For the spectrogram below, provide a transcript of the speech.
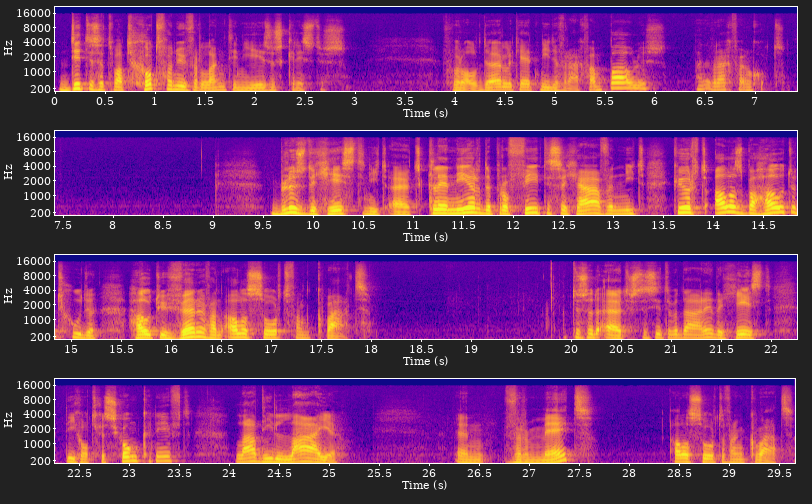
Dit is het wat God van u verlangt in Jezus Christus. Voor alle duidelijkheid niet de vraag van Paulus, maar de vraag van God. Blus de geest niet uit, kleineer de profetische gaven niet, keurt alles, behoud het goede, houd u verre van alle soort van kwaad. Tussen de uitersten zitten we daar, hè? de geest die God geschonken heeft, laat die laaien. En vermijd alle soorten van kwaad.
